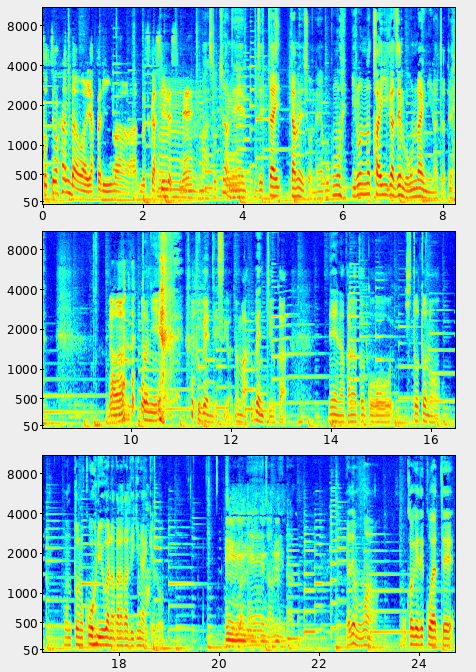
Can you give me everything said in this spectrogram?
そっちの判断はやっぱり今、難しいですね。うんまあそっちはね、絶対ダメでしょうね。僕もいろんな会議が全部オンラインになっちゃって、あ本当に 不便ですよ。まあ不便っていうか、ね、なかなかこう、人との本当の交流がなかなかできないけど、それはね、残念だ。いやでもまあ、おかげでこうやって、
